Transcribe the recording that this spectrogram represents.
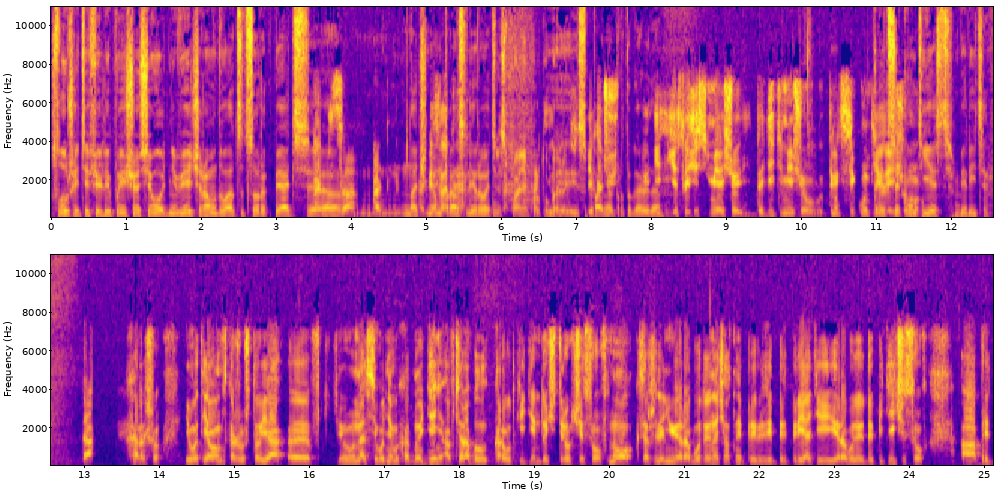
Слушайте Филиппа еще сегодня вечером в 20.45. э. Начнем транслировать Испания, Португалия. э, Испания, хочу- Португалия, да. Если есть у меня еще, дадите мне еще 30 секунд. я 30 еще секунд могу- есть, берите. Хорошо. И вот я вам скажу, что я э, в- у нас сегодня выходной день, а вчера был короткий день, до 4 часов. Но, к сожалению, я работаю на частной пре- предприятии и работаю до 5 часов. А, пред-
